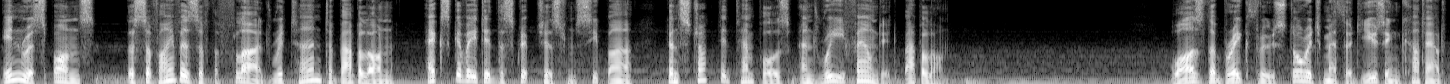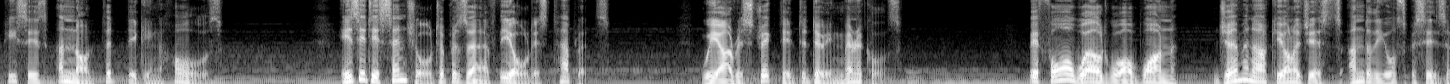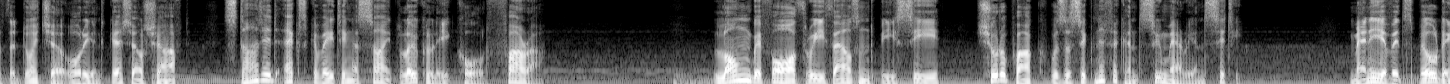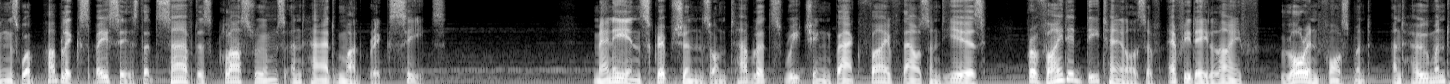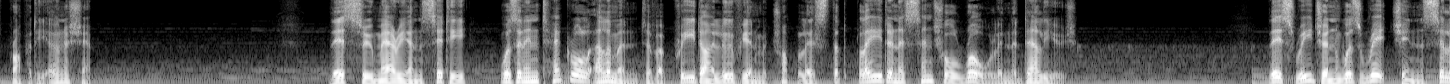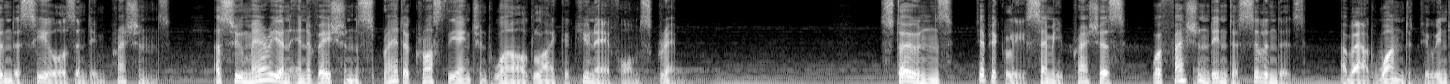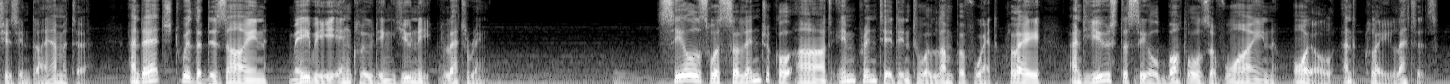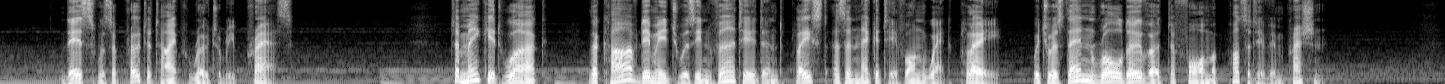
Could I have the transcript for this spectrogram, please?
In response, the survivors of the flood returned to Babylon, excavated the scriptures from Sippar, constructed temples, and refounded Babylon. Was the breakthrough storage method using cut-out pieces a nod to digging holes? Is it essential to preserve the oldest tablets? We are restricted to doing miracles. Before World War I, German archaeologists under the auspices of the Deutsche Orientgesellschaft started excavating a site locally called Farah. Long before 3000 BC, Shuruppak was a significant Sumerian city. Many of its buildings were public spaces that served as classrooms and had mud brick seats. Many inscriptions on tablets reaching back 5,000 years provided details of everyday life, law enforcement, and home and property ownership. This Sumerian city was an integral element of a pre-Diluvian metropolis that played an essential role in the deluge. This region was rich in cylinder seals and impressions, a Sumerian innovation spread across the ancient world like a cuneiform script. Stones, typically semi-precious, were fashioned into cylinders, about 1 to 2 inches in diameter, and etched with a design maybe including unique lettering. Seals were cylindrical art imprinted into a lump of wet clay and used to seal bottles of wine, oil, and clay letters. This was a prototype rotary press. To make it work, the carved image was inverted and placed as a negative on wet clay, which was then rolled over to form a positive impression.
